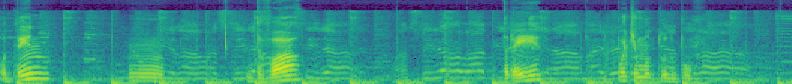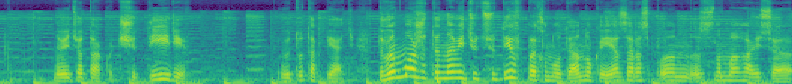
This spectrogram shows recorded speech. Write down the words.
Один, два, три. Потім отут був. Навіть отак от. Чотири. І отут опять. То ви можете навіть от сюди впихнути. А ну-ка, я зараз е, намагаюся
